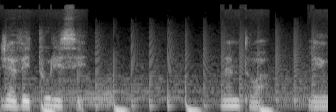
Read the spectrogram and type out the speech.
j'avais tout laissé. Même toi, Léo.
